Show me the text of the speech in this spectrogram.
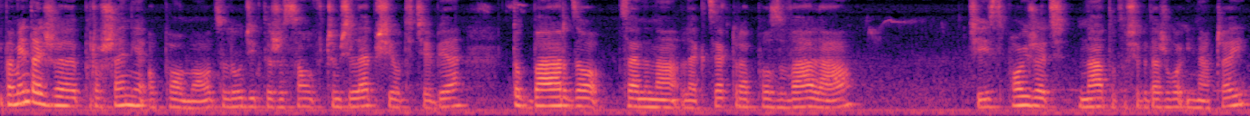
I pamiętaj, że proszenie o pomoc ludzi, którzy są w czymś lepsi od ciebie, to bardzo cenna lekcja, która pozwala ci spojrzeć na to, co się wydarzyło inaczej,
